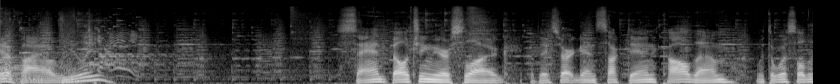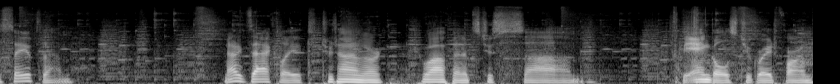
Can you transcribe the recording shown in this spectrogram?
Data file, really? Sand belching Meerslug. They start getting sucked in, call them with the whistle to save them. Not exactly. Two times or too often, it's too um, the angle is too great for them.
